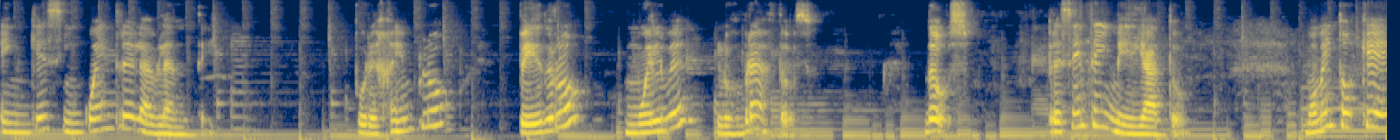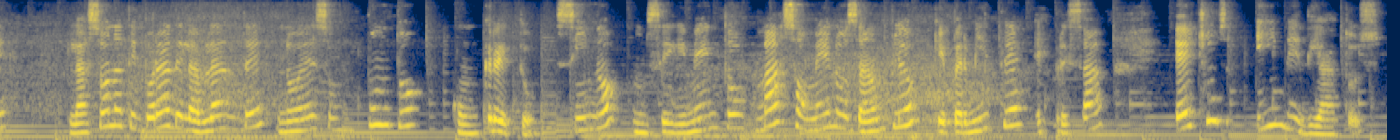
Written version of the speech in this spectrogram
en que se encuentra el hablante. Por ejemplo, Pedro mueve los brazos. 2. Presente inmediato. Momento que la zona temporal del hablante no es un punto concreto, sino un seguimiento más o menos amplio que permite expresar hechos inmediatos.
